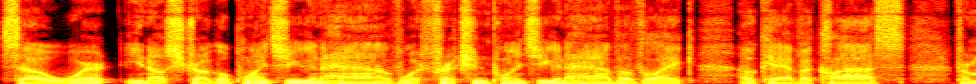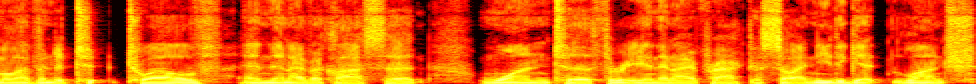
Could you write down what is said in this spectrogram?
So where, you know, struggle points are you going to have? What friction points are you going to have of like, okay, I have a class from 11 to 12 and then I have a class at 1 to 3 and then I have practice. So I need to get lunch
